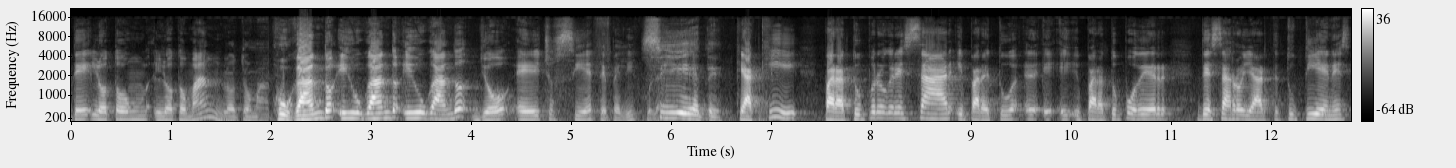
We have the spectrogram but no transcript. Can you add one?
de Lotom, Lotomán. Lotomán. Jugando y jugando y jugando, yo he hecho siete películas Siete. que aquí para tú progresar y para tú, eh, eh, y para tú poder desarrollarte, tú tienes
